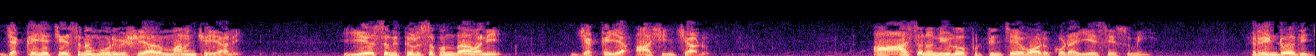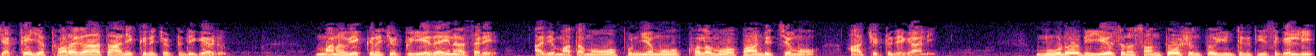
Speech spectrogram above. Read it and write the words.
జక్కయ్య చేసిన మూడు విషయాలు మనం చేయాలి. యేసుని తెలుసుకుందామని జక్కయ్య ఆశించాడు. ఆ ఆశను నీలో పుట్టించేవాడు కూడా ఏసేసుమి రెండోది జక్కయ్య త్వరగా తానెక్కిన చెట్టు దిగాడు. మనం ఎక్కిన చెట్టు ఏదైనా సరే అది మతమో పుణ్యమో కులమో పాండిత్యమో ఆ చెట్టు దిగాలి. మూడోది యేసును సంతోషంతో ఇంటికి తీసుకెళ్ళి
